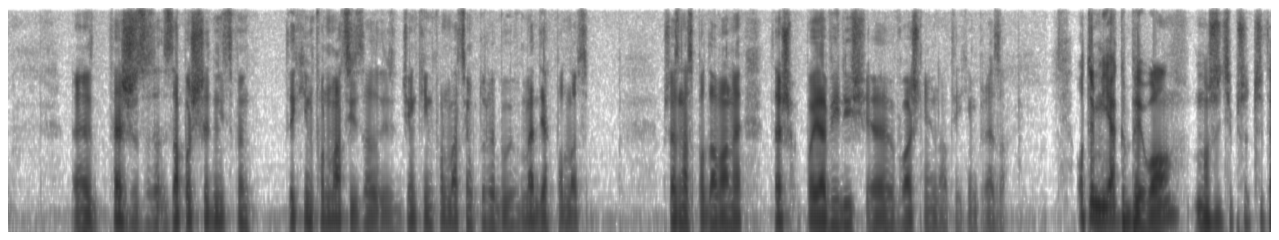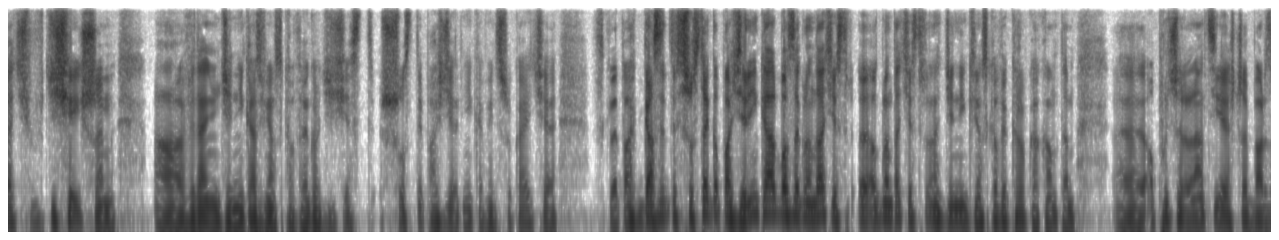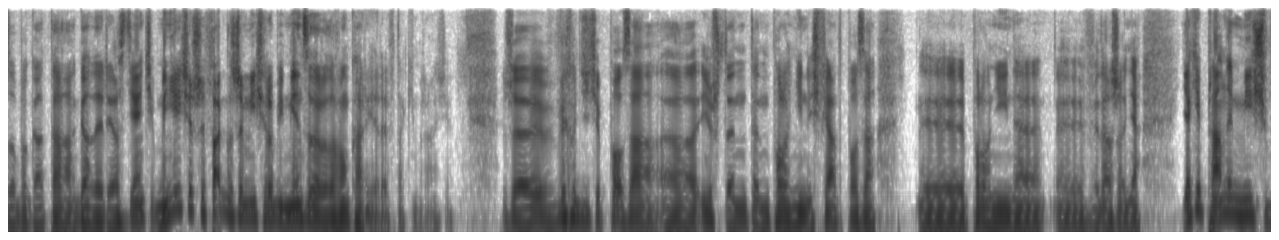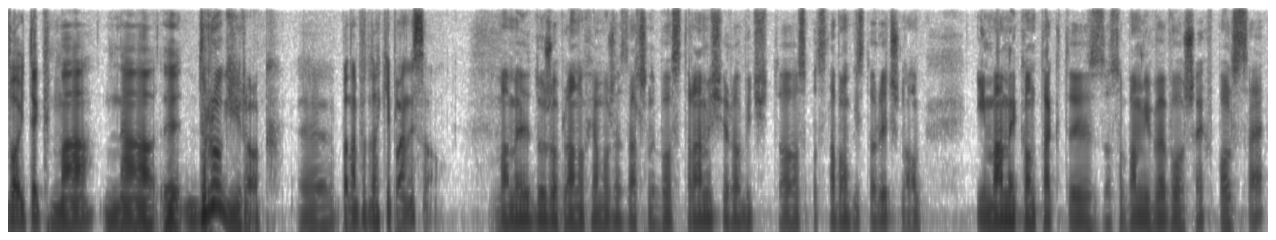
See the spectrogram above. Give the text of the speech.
e, też za pośrednictwem tych informacji, dzięki informacjom, które były w mediach nas, przez nas podawane, też pojawili się właśnie na tych imprezach. O tym, jak było, możecie przeczytać w dzisiejszym wydaniu Dziennika Związkowego. Dziś jest 6 października, więc szukajcie w sklepach gazety z 6 października albo zaglądacie, e, oglądacie stronę dziennikzwiązkowy.com. Tam e, oprócz relacji jeszcze bardzo bogata galeria zdjęć. Mnie cieszy fakt, że Miś robi międzynarodową karierę w takim razie. Że wychodzicie poza e, już ten, ten polonijny świat, poza e, polonijne e, wydarzenia. Jakie plany Miś Wojtek ma na drugi rok? E, Bo na pewno takie plany są. Mamy dużo planów, ja może zacznę, bo staramy się robić to z podstawą historyczną i mamy kontakty z osobami we Włoszech, w Polsce,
